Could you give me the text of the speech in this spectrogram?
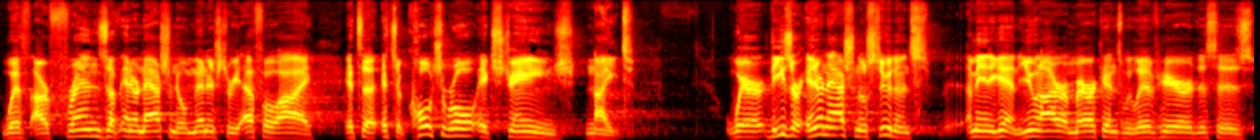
with our Friends of International Ministry, FOI. It's a, it's a cultural exchange night where these are international students I mean, again, you and I are Americans. We live here. This is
